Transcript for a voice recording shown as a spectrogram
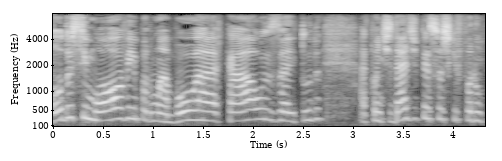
todos se movem por uma boa causa e tudo. A quantidade de pessoas que foram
